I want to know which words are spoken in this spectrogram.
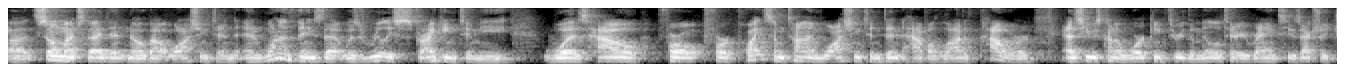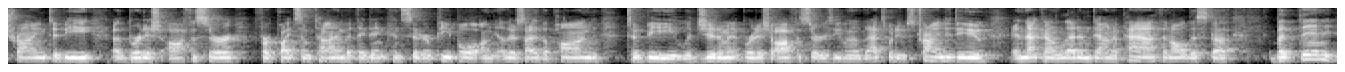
Uh, so much that I didn't know about Washington. And one of the things that was really striking to me was how for for quite some time Washington didn't have a lot of power as he was kind of working through the military ranks. He was actually trying to be a British officer for quite some time, but they didn't consider people on the other side of the pond to be legitimate British officers, even though that's what he was trying to do, and that kind of led him down a path and all this stuff. But then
